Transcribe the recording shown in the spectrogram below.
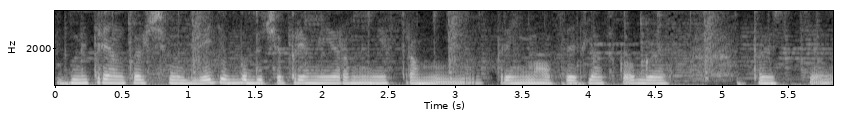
Дмитрий Анатольевич Медведев, будучи премьер-министром, принимал Светлинскую ГЭС. То есть э,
